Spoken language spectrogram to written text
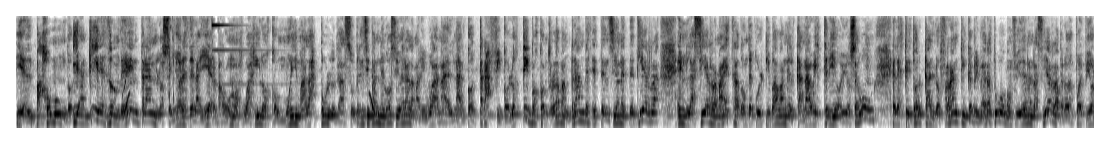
y el bajo mundo. Y aquí es donde entran los señores de la hierba, unos guajiros con muy malas pulgas. Su principal negocio era la marihuana, el narcotráfico. Los tipos controlaban grandes extensiones de tierra en la Sierra Maestra donde cultivaban el cannabis criollo. Según el escritor Carlos Franchi, que primero estuvo con Fidel en la sierra, pero después vio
